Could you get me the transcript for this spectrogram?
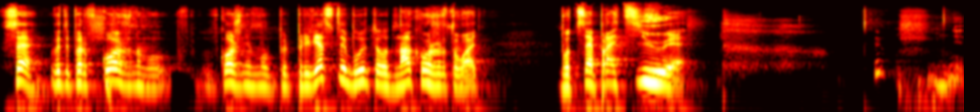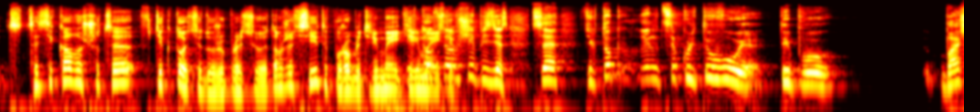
Все. Ви тепер в кожному, в кожному при- привітстві будете однаково жартувати. Бо це працює. Це, цікаво, що це в Тіктоці дуже працює. Там же всі, типу, роблять ремейки, ремейки. це взагалі піздець. Це TikTok, він це культивує. Типу, бач,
